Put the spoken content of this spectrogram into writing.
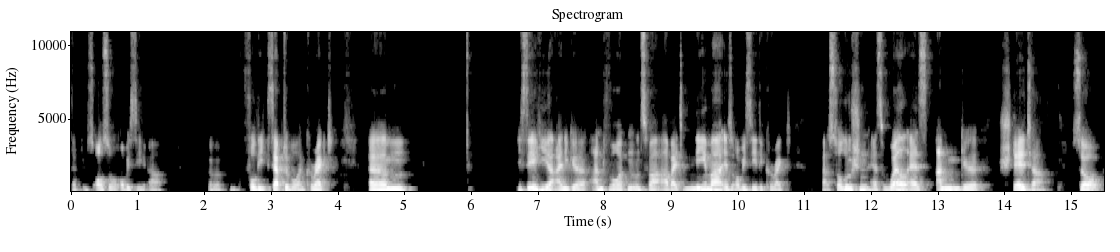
That is also obviously uh, uh, fully acceptable and correct. Ähm, ich sehe hier einige Antworten und zwar Arbeitnehmer is obviously the correct uh, solution as well as Angestellter. So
